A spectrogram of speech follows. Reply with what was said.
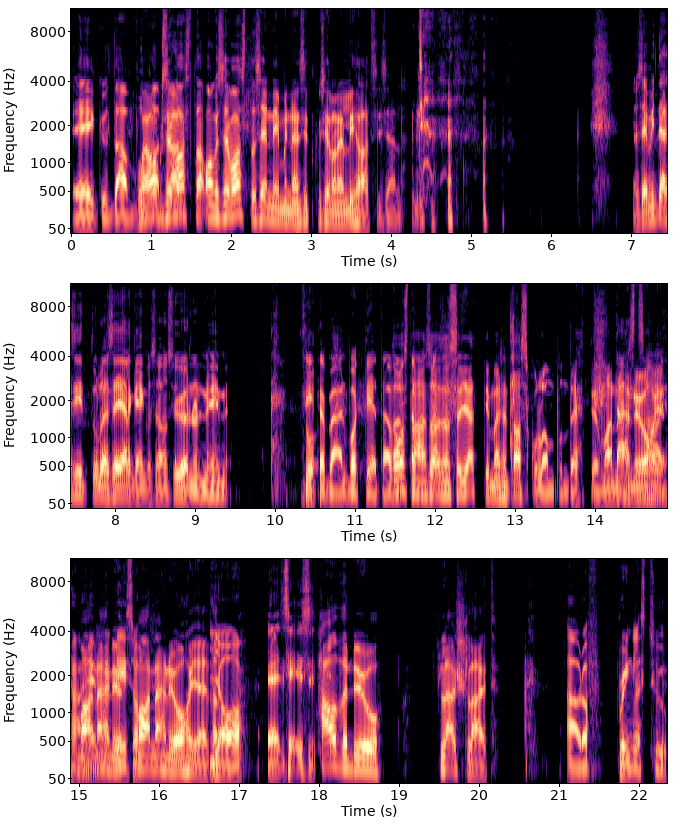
Ei, kyllä tää on Vai onko se, vasta, onko se vasta sen niminen sit, kun siellä on ne lihat sisällä? No se, mitä siitä tulee sen jälkeen, kun se on syönyt, niin siitä mä en voi tietää Tuostahan välttämättä. sen jättimäisen taskulampun tehtyä. Mä oon, Tästä nähnyt, saa ohje- mä, oon nähnyt, iso. mä oon nähnyt ohjeita. Joo. Eh, Se, se, How to do flashlight. out of Pringles tube.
